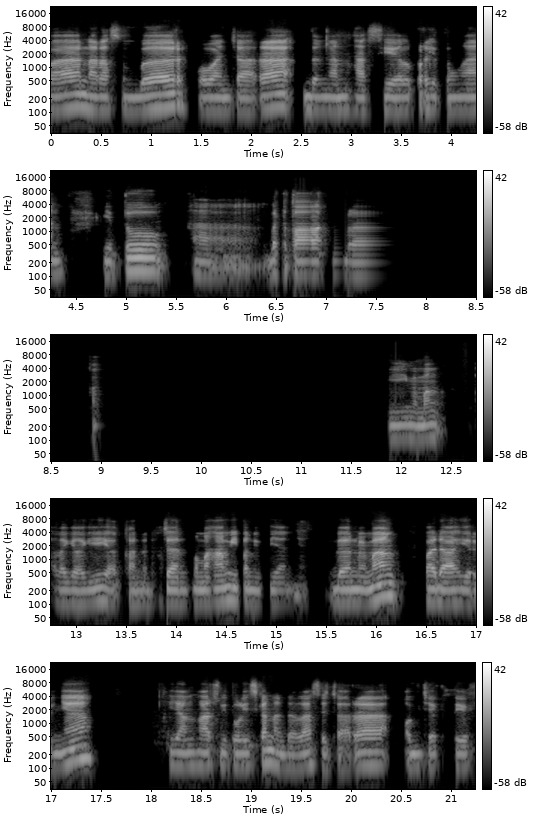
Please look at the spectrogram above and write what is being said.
apa narasumber wawancara dengan hasil perhitungan itu uh, bertolak belakang. memang lagi-lagi akan dan memahami penelitiannya dan memang pada akhirnya yang harus dituliskan adalah secara objektif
